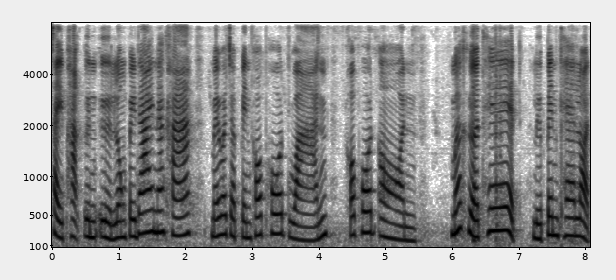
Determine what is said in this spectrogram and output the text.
ใส่ผักอื่นๆลงไปได้นะคะ ไม่ว่าจะเป็นข้าวโพดหวานข้าวโพดอ่อนมะเขือเทศ หรือเป็นแครอท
